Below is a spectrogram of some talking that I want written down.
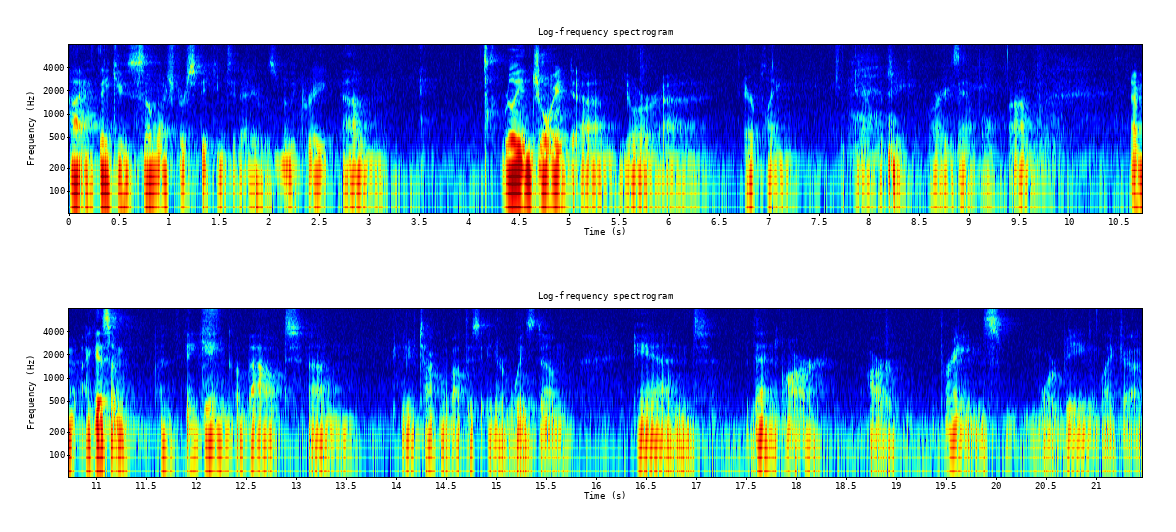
Hi, thank you so much for speaking today. It was really great. Um, really enjoyed um, your uh, airplane analogy or example. Um, I guess I'm, I'm thinking about, um, you're talking about this inner wisdom and then our, our brains more being like a,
